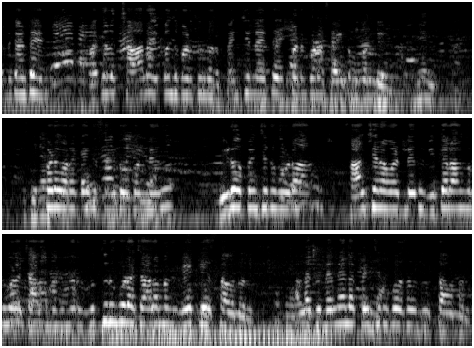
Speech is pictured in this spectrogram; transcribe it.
ఎందుకంటే ప్రజలు చాలా ఇబ్బంది పడుతున్నారు. పెన్షన్లు అయితే ఇప్పటికి కూడా సైట్ ఓపెన్ లేదు. ఇప్పటి వరకు అయితే సైట్ ఓపెన్ లేదు. వీడియో పెన్షన్ కూడా శాంక్షన్ అవ్వట్లేదు. వికలాంగులు కూడా చాలా మంది ఉన్నారు. వృద్ధులు కూడా చాలా మంది వెయిట్ చేస్తా ఉన్నారు. వాళ్ళకి నెల నెల పెన్షన్ కోసం చూస్తా ఉన్నారు.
